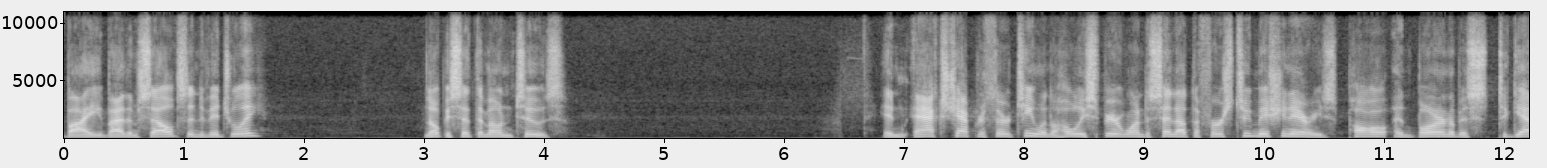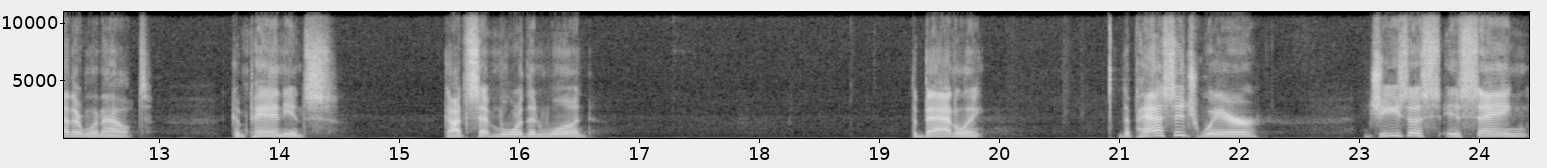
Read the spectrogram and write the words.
by, by themselves individually? Nope, he sent them out in twos. In Acts chapter 13, when the Holy Spirit wanted to send out the first two missionaries, Paul and Barnabas together went out. Companions. God sent more than one. The battling. The passage where Jesus is saying,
